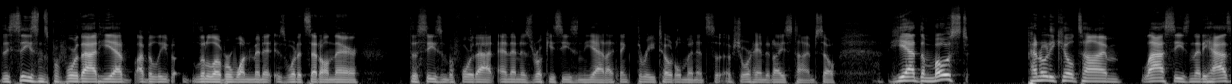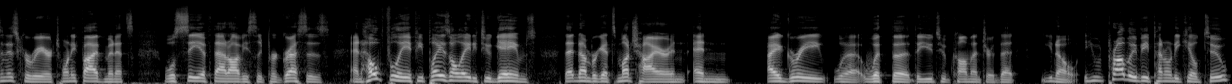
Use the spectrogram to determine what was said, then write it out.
The seasons before that, he had, I believe, a little over one minute is what it said on there the season before that. And then his rookie season, he had, I think, three total minutes of shorthanded ice time. So he had the most penalty kill time last season that he has in his career 25 minutes. We'll see if that obviously progresses. And hopefully, if he plays all 82 games, that number gets much higher. And, and I agree with the, the YouTube commenter that, you know, he would probably be penalty killed too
